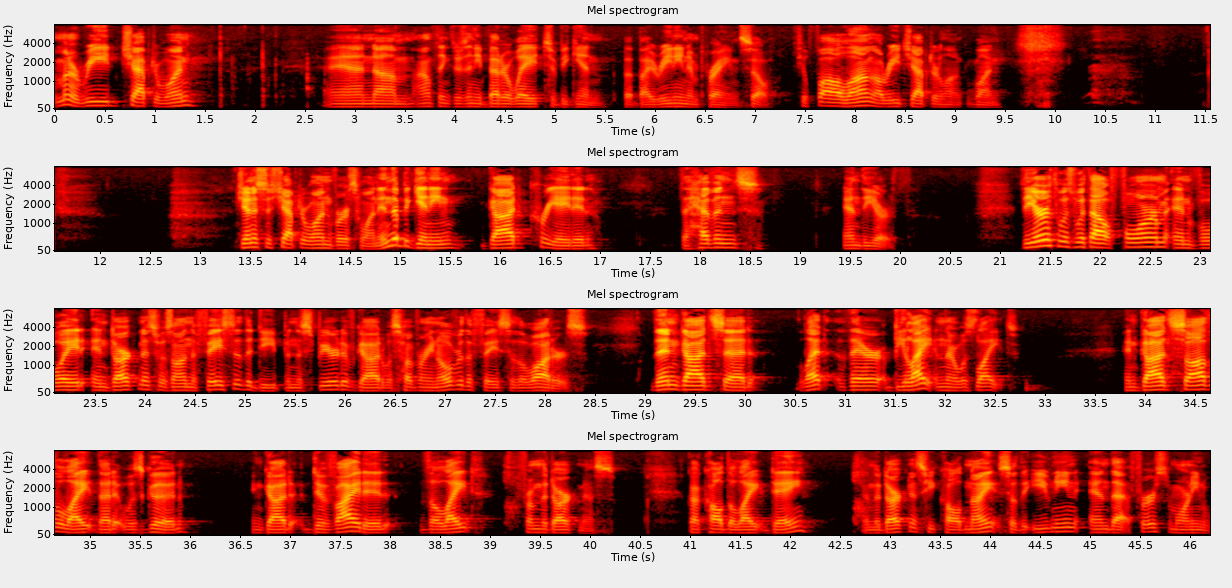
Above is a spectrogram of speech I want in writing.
I'm going to read chapter 1, and um, I don't think there's any better way to begin but by reading and praying. So if you'll follow along, I'll read chapter 1. Genesis chapter 1, verse 1. In the beginning, God created the heavens and the earth. The earth was without form and void, and darkness was on the face of the deep, and the Spirit of God was hovering over the face of the waters. Then God said, Let there be light, and there was light. And God saw the light that it was good, and God divided the light from the darkness. God called the light day, and the darkness he called night. So the evening and that first morning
